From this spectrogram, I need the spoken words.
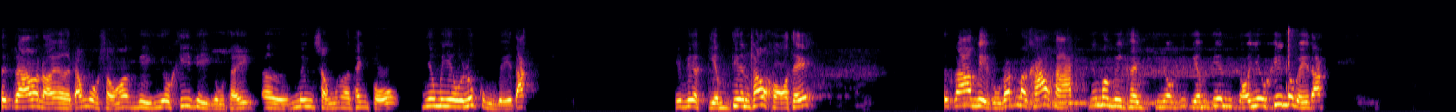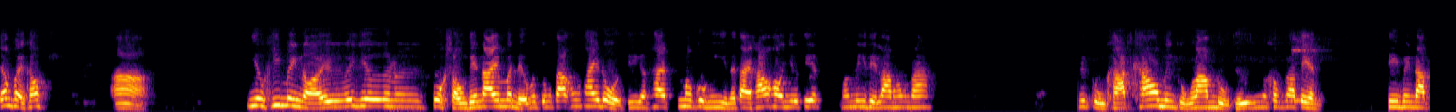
thực ra mà nói ở trong cuộc sống vì nhiều khi vì cũng thấy ở mình sống ở thành phố, nhưng mà nhiều lúc cũng bế tắc. Cái việc kiếm tiền sao khó thế? Thực ra vì cũng rất là khao khát nhưng mà mình phải nhiều cái kiếm tiền có nhiều khi nó bế tắc. Chứ không phải không. À nhiều khi mình nói bây giờ cuộc sống thế này mà nếu mà chúng ta không thay đổi thì thật mà cũng nghĩ là tại sao họ nhiều tiền mà mình thì làm không ra. Mình cũng khát khao mình cũng làm đủ thứ nhưng mà không ra tiền. Thì mình đặt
